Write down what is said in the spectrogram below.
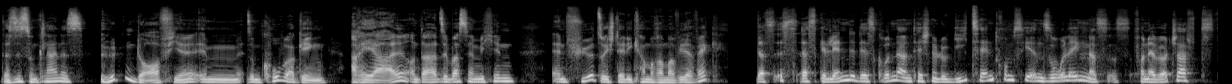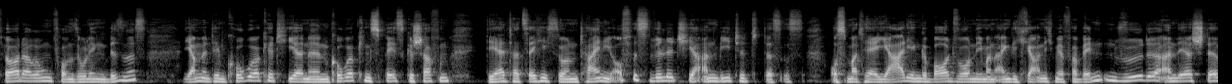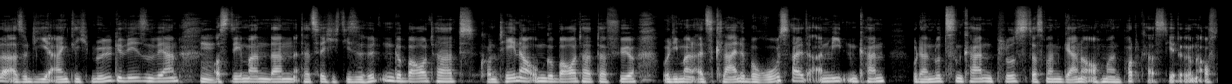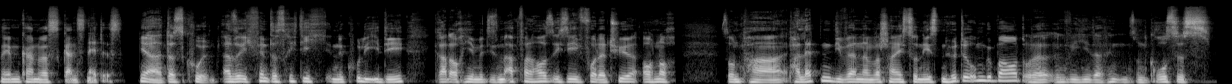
das ist so ein kleines Hüttendorf hier im so einem Coworking-Areal und da hat Sebastian mich hin entführt. So, ich stelle die Kamera mal wieder weg. Das ist das Gelände des Gründer- und Technologiezentrums hier in Solingen. Das ist von der Wirtschaftsförderung vom Solingen Business. Die haben mit dem Coworkit hier einen Coworking Space geschaffen, der tatsächlich so ein Tiny Office Village hier anbietet. Das ist aus Materialien gebaut worden, die man eigentlich gar nicht mehr verwenden würde an der Stelle, also die eigentlich Müll gewesen wären, hm. aus dem man dann tatsächlich diese Hütten gebaut hat, Container umgebaut hat dafür und die man als kleine Büros halt anmieten kann oder nutzen kann. Plus, dass man gerne auch mal einen Podcast hier drin aufnehmen kann, was ganz nett nett ist. Ja, das ist cool. Also ich finde das richtig eine coole Idee. Gerade auch hier mit diesem Abfallhaus. Ich sehe vor der Tür auch noch so ein paar Paletten, die werden dann wahrscheinlich zur nächsten Hütte umgebaut oder irgendwie hier da hinten so ein großes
